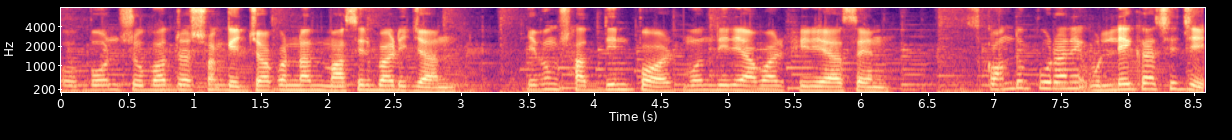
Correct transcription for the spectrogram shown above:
ও বোন সুভদ্রার সঙ্গে জগন্নাথ মাসির বাড়ি যান এবং সাত দিন পর মন্দিরে আবার ফিরে আসেন। স্কন্দ পুরাণে উল্লেখ আছে যে,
